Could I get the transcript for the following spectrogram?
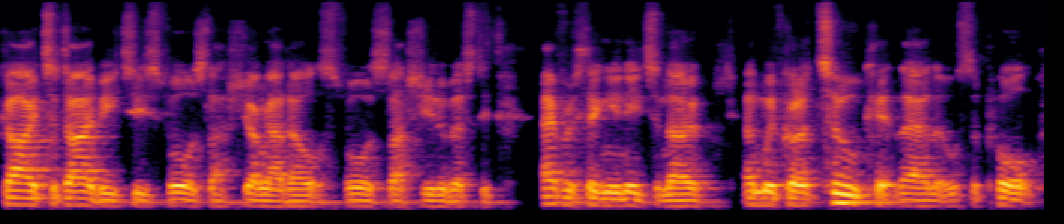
guide to diabetes forward slash young adults forward slash university. Everything you need to know. And we've got a toolkit there that will support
